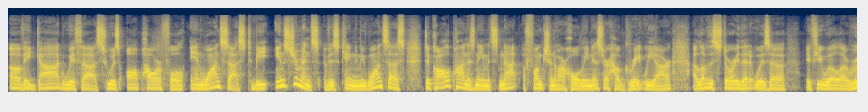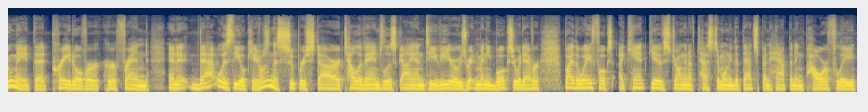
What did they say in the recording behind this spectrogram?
of a God with us who is all powerful and wants us to be instruments of His kingdom. He wants us to call upon His name. It's not a function of our holiness or how great we are. I love the story that was a, if you will, a roommate that prayed over her friend, and it, that was the occasion. It wasn't a superstar televangelist guy on TV or who's written many books or whatever. By the way, folks, I can't give strong enough testimony that that's been happening powerfully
